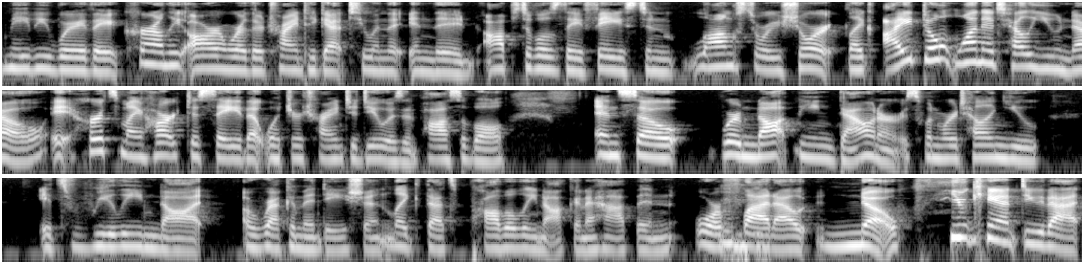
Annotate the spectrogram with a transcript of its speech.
maybe where they currently are and where they're trying to get to in the in the obstacles they faced and long story short like i don't want to tell you no. It hurts my heart to say that what you're trying to do is impossible and so we're not being downers when we're telling you it's really not a recommendation. Like that's probably not going to happen. Or mm-hmm. flat out no you can't do that.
